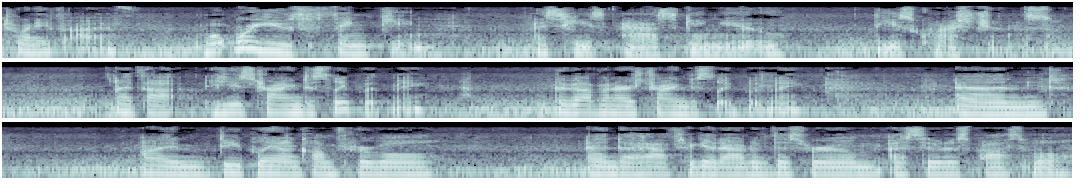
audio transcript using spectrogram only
25. What were you thinking as he's asking you these questions? I thought he's trying to sleep with me. The governor's trying to sleep with me. And I'm deeply uncomfortable and I have to get out of this room as soon as possible.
